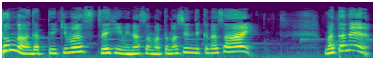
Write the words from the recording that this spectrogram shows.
どんどん上がっていきます。ぜひ皆様楽しんでください。またね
